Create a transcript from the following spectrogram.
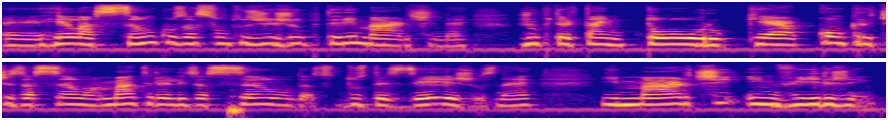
é, relação com os assuntos de Júpiter e Marte, né? Júpiter está em touro, que é a concretização, a materialização das, dos desejos, né? E Marte em Virgem,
